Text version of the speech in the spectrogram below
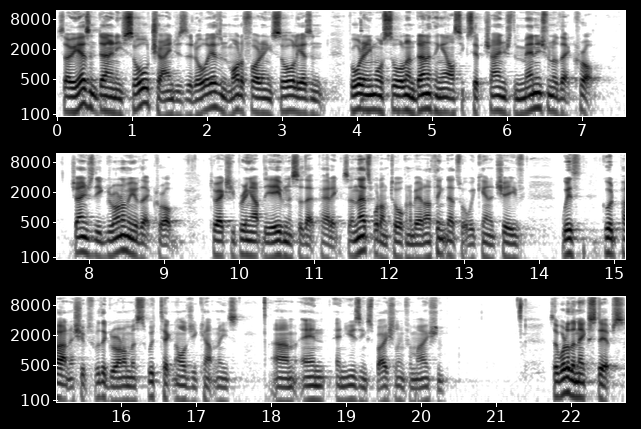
So he hasn't done any soil changes at all. He hasn't modified any soil. He hasn't brought any more soil and done anything else except change the management of that crop, change the agronomy of that crop, to actually bring up the evenness of that paddock. So, and that's what I'm talking about. And I think that's what we can achieve with good partnerships with agronomists, with technology companies, um, and, and using spatial information. So what are the next steps?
